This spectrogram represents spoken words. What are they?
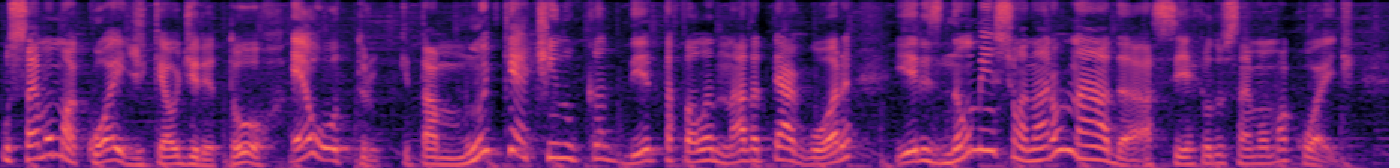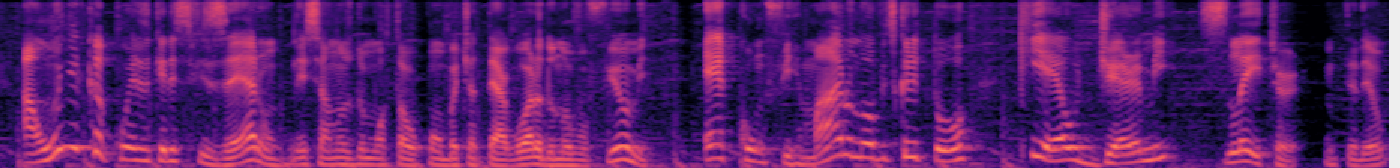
O Simon McCoy, que é o diretor, é outro, que tá muito quietinho no canto dele, tá falando nada até agora, e eles não mencionaram nada acerca do Simon McCoy. A única coisa que eles fizeram nesse anúncio do Mortal Kombat até agora, do novo filme, é confirmar o novo escritor, que é o Jeremy Slater, entendeu?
